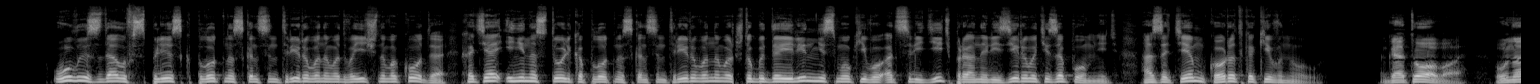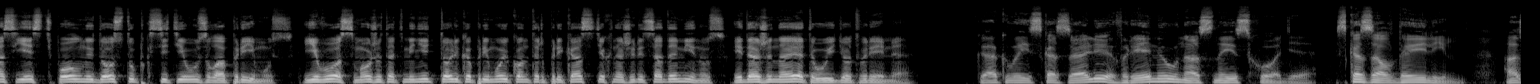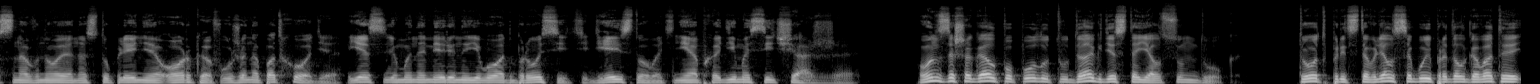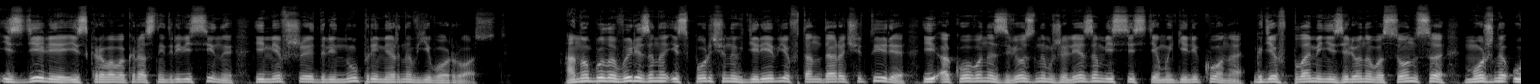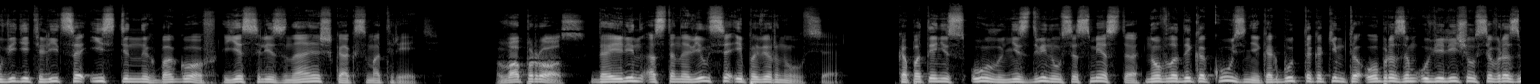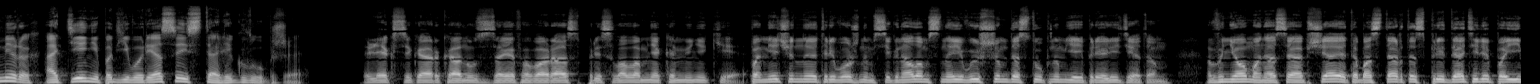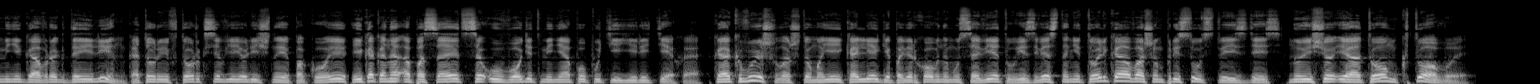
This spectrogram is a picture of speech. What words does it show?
Ул издал всплеск плотно сконцентрированного двоичного кода, хотя и не настолько плотно сконцентрированного, чтобы Дейлин не смог его отследить, проанализировать и запомнить, а затем коротко кивнул. «Готово. У нас есть полный доступ к сети узла Примус. Его сможет отменить только прямой контрприказ техножреца Доминус, и даже на это уйдет время». «Как вы и сказали, время у нас на исходе», — сказал Дейлин. Основное наступление орков уже на подходе. Если мы намерены его отбросить, действовать необходимо сейчас же. Он зашагал по полу туда, где стоял сундук. Тот представлял собой продолговатое изделие из кроваво-красной древесины, имевшее длину примерно в его рост. Оно было вырезано из порченных деревьев Тандара-4 и оковано звездным железом из системы Геликона, где в пламени зеленого солнца можно увидеть лица истинных богов, если знаешь, как смотреть. «Вопрос!» Дайлин остановился и повернулся. Капотенис Ул не сдвинулся с места, но владыка кузни как будто каким-то образом увеличился в размерах, а тени под его рясой стали глубже. Лексика Арканус Заефа прислала мне коммюнике, помеченное тревожным сигналом с наивысшим доступным ей приоритетом. В нем она сообщает об Астартес-предателе по имени Гаврак Дейлин, который вторгся в ее личные покои и, как она опасается, уводит меня по пути Еретеха. Как вышло, что моей коллеге по Верховному Совету известно не только о вашем присутствии здесь, но еще и о том, кто вы.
